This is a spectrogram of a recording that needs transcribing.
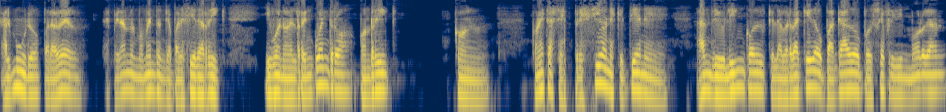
al muro para ver, esperando el momento en que apareciera Rick. Y bueno, el reencuentro con Rick, con, con estas expresiones que tiene Andrew Lincoln, que la verdad queda opacado por Jeffrey Dean Morgan,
